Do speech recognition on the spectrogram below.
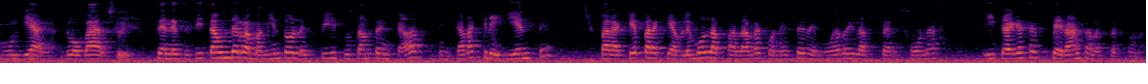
mundial, global, se necesita un derramamiento del Espíritu Santo en cada, en cada creyente ¿Para qué? Para que hablemos la palabra con ese denuedo y las personas y traiga esa esperanza a las personas.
